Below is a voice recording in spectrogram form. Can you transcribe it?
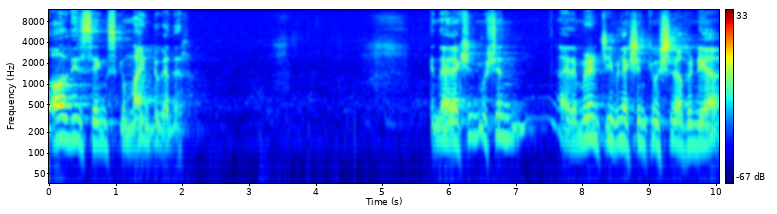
all these things combined together. In the election commission, I remained chief election commissioner of India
